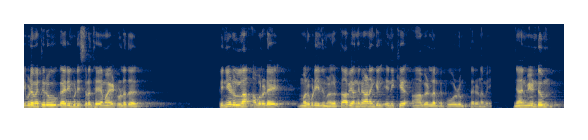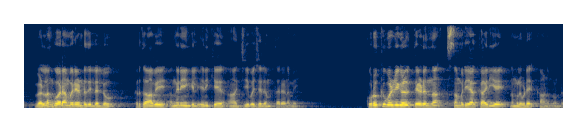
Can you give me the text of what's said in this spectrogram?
ഇവിടെ മറ്റൊരു കാര്യം കൂടി ശ്രദ്ധേയമായിട്ടുള്ളത് പിന്നീടുള്ള അവളുടെ മറുപടിയിൽ നിന്ന് കർത്താവ് അങ്ങനെയാണെങ്കിൽ എനിക്ക് ആ വെള്ളം എപ്പോഴും തരണമേ. ഞാൻ വീണ്ടും വെള്ളം കോരാൻ വരേണ്ടതില്ലല്ലോ. കർത്താവെ അങ്ങനെയെങ്കിൽ എനിക്ക് ആ ജീവജലം തരണമേ. കുറുക്ക് വഴികൾ തേടുന്ന സമരിയാക്കാരിയെ നമ്മളിവിടെ കാണുന്നുണ്ട്.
